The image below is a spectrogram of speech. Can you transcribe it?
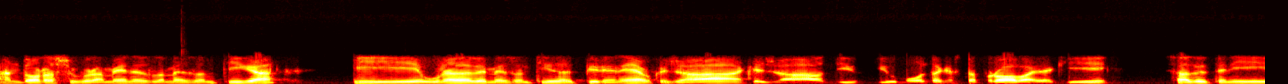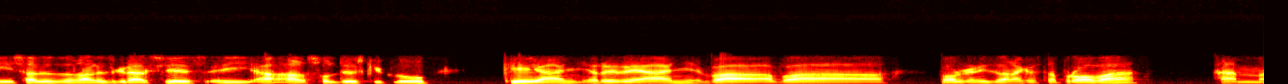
Andorra segurament és la més antiga i una de les més antigues del Pirineu, que ja, que ja diu, diu molt d'aquesta prova. I aquí s'ha de tenir, s'ha de donar les gràcies al Soldevski Club, que any rere any va, va, va organitzar aquesta prova amb,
